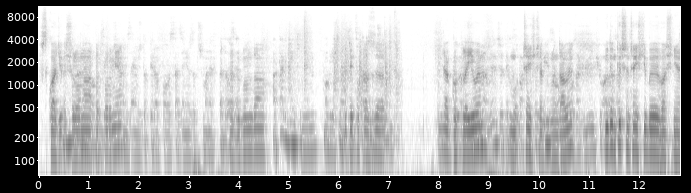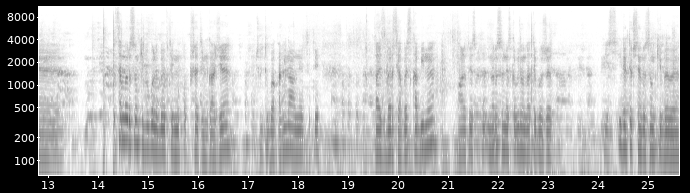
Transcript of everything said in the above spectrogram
w składzie Echelona na platformie. Tym zająć dopiero po osadzeniu zatrzymanych w PDOZ. Tak wygląda. A tak dzięki nim mogliśmy... Tutaj pokażę jak go kleiłem, części jak wyglądały. Identyczne części były właśnie... Same rysunki w ogóle były w tym poprzednim gazie, czyli tu była kabina, no niestety ta jest wersja bez kabiny, ale tu jest narysunek z kabiną, dlatego że jest identyczne rysunki były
